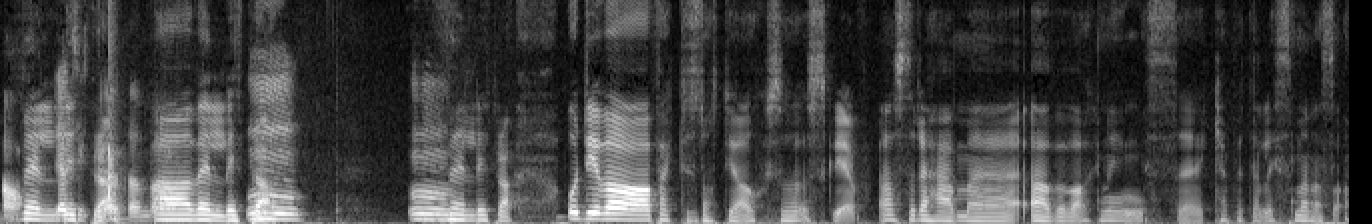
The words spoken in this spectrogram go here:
Ja, väldigt bra. Var... Ja, väldigt bra. Mm. Mm. Väldigt bra. Och det var faktiskt något jag också skrev. Alltså det här med övervakningskapitalismen alltså.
